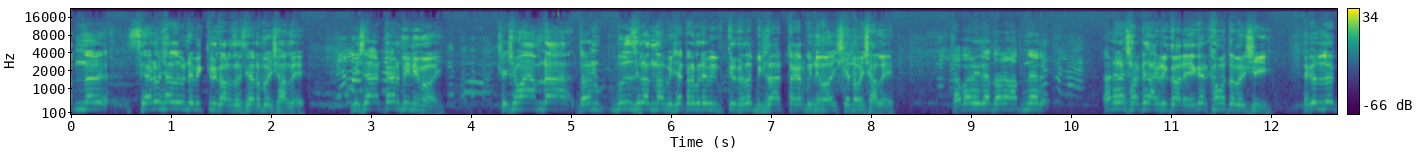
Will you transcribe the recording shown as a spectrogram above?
আপনার ছিয়ানব্বই সালে বিক্রি করেছে ছিয়ানব্বই সালে। বিশ হাজার টাকার বিনিময়। সেই সময় আমরা ধরেন বুঝেছিলাম না বিশ হাজার টাকা বিনিময়ে বিক্রি বিশ হাজার টাকার বিনিময় ছিয়ানব্বই সালে। তারপরে এটা ধরেন আপনার এখন এরা সরকারি চাকরি করে এদের ক্ষমতা বেশি। এদের লোক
